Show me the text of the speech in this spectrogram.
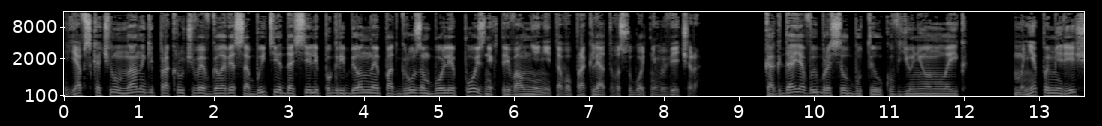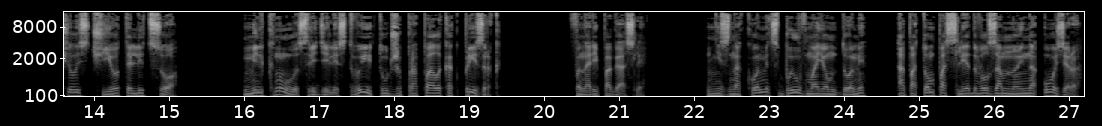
Я вскочил на ноги, прокручивая в голове события, доселе погребенное под грузом более поздних треволнений того проклятого субботнего вечера. Когда я выбросил бутылку в Юнион-Лейк, мне померещилось чье-то лицо мелькнула среди листвы и тут же пропала, как призрак. Фонари погасли. Незнакомец был в моем доме, а потом последовал за мной на озеро.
